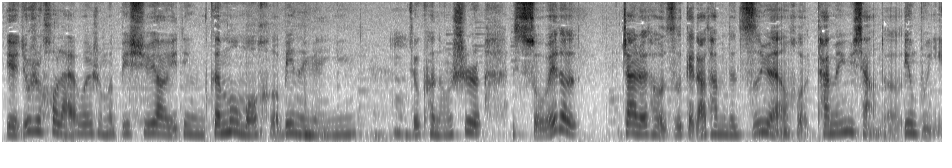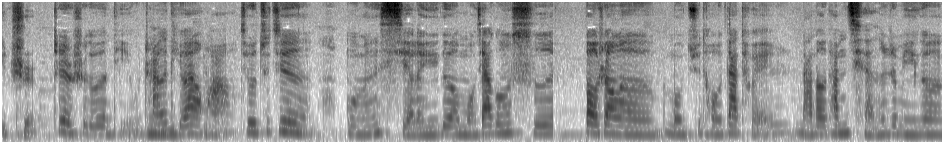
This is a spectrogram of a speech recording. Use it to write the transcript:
也就是后来为什么必须要一定跟陌陌合并的原因。就可能是所谓的战略投资给到他们的资源和他们预想的并不一致。这也是个问题。我插个题外话，就最近我们写了一个某家公司。抱上了某巨头大腿，拿到他们钱的这么一个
